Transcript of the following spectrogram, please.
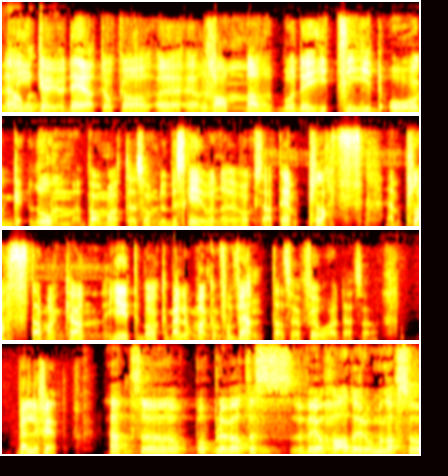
Jag liker ju det att dere äh, rammer både i tid och rom på en måte som du beskriver nu också. Att det är en plats, en plats där man kan ge tillbaka Man kan förvänta sig att få det. Så, väldigt fint. Ja, så opplever jeg at det, ved å ha det rommet, da, så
